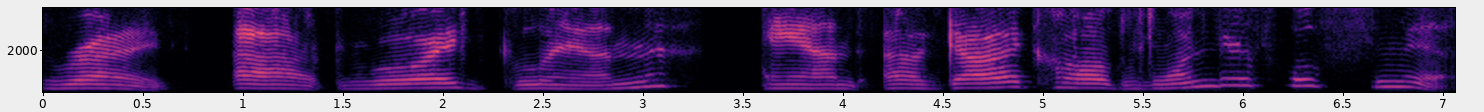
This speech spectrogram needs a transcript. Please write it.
Right. Uh, Roy Glenn and a guy called Wonderful Smith.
